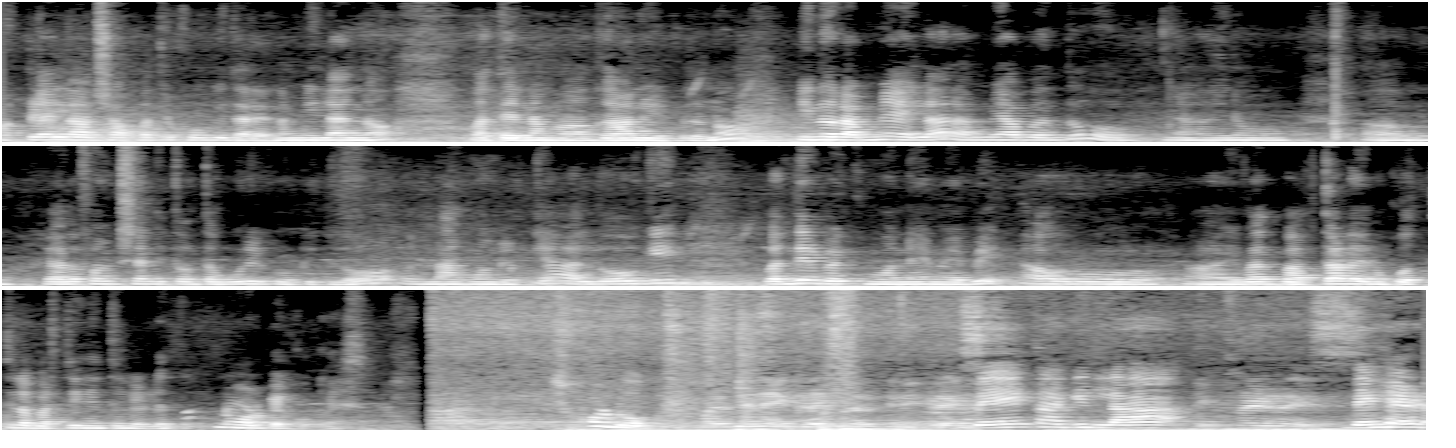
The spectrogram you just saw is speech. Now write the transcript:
ಮಕ್ಕಳೆಲ್ಲ ಶಾಪ್ ಹತ್ರಕ್ಕೆ ಹೋಗಿದ್ದಾರೆ ನಮ್ಮ ಇಲಾನು ಮತ್ತು ನಮ್ಮ ಗಾನು ಇಬ್ಬರು ಇನ್ನು ರಮ್ಯಾ ಇಲ್ಲ ರಮ್ಯಾ ಬಂದು ಏನು ಯಾವುದೋ ಫಂಕ್ಷನ್ ಇತ್ತು ಅಂತ ಊರಿಗೆ ಹೋಗಿದ್ಲು ನಾಗಮಂಗ್ಲಕ್ಕೆ. ಅಲ್ಲಿ ಹೋಗಿ ಬಂದಿರಬೇಕು ಮೊನ್ನೆ ಮೇ ಬಿ ಅವರು ಇವತ್ತು ಬರ್ತಾಳೆ ಏನೋ ಗೊತ್ತಿಲ್ಲ ಬರ್ತೀನಿ ಅಂತ ಹೇಳಿದ್ರು. ನೋಡಬೇಕು ಇಸ್ಕೊಂಡು ಹೋಗು. ಬೇಕಾಗಿಲ್ಲ. ಬೇಡ.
